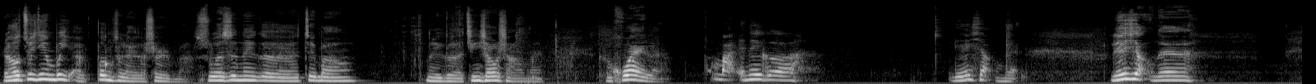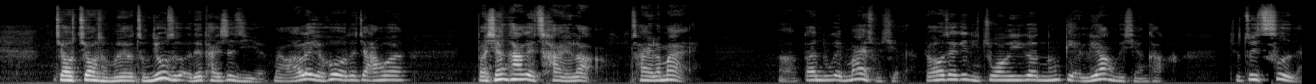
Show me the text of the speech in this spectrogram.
然后最近不也蹦出来个事儿吗？说是那个这帮那个经销商们可坏了，买那个联想的，联想的叫叫什么呀？拯救者的台式机，买完了以后，这家伙把显卡给拆了，拆了卖，啊，单独给卖出去，然后再给你装一个能点亮的显卡，就最次的，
